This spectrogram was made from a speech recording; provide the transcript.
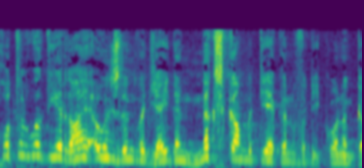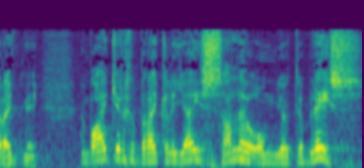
God wil ook deur daai ouens dink wat jy dink niks kan beteken vir die koninkryk nie. En baie keer gebruik hulle jy salle om jou te bless.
